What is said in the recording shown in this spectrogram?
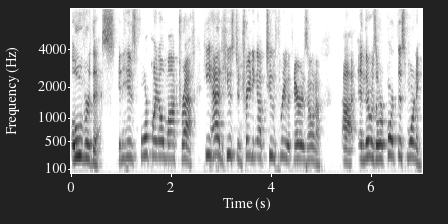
over this in his 4.0 mock draft. He had Houston trading up 2 3 with Arizona. Uh, and there was a report this morning.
